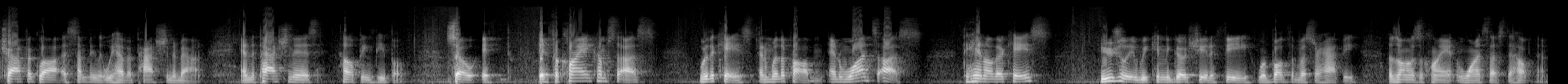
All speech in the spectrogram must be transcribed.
Traffic law is something that we have a passion about. And the passion is helping people. So if if a client comes to us with a case and with a problem and wants us to handle their case, usually we can negotiate a fee where both of us are happy as long as the client wants us to help them.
